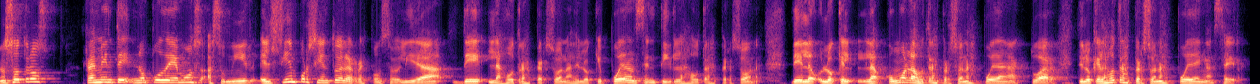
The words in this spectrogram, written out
nosotros realmente no podemos asumir el 100% de la responsabilidad de las otras personas, de lo que puedan sentir las otras personas, de lo, que, cómo las otras personas puedan actuar, de lo que las otras personas pueden hacer.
